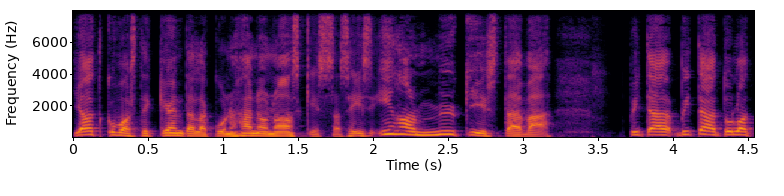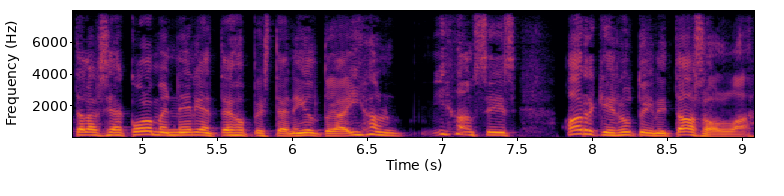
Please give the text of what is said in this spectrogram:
jatkuvasti kentällä, kun hän on askissa. Siis ihan mykistävä pitää, pitää tulla tällaisia kolmen neljän tehopisteen iltoja ihan, ihan siis arkirutiinitasolla.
